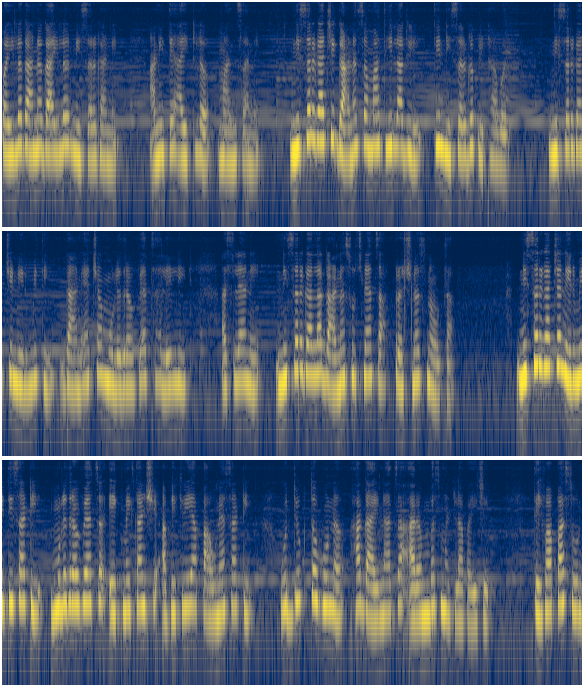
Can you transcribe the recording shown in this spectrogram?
पहिलं गाणं गायलं निसर्गाने आणि ते ऐकलं माणसाने. निसर्गाची गाणं समाधी लागली ती निसर्गपीठावर. निसर्गाची निर्मिती गाण्याच्या मूलद्रव्यात झालेली असल्याने निसर्गाला गाणं सुचण्याचा प्रश्नच नव्हता. निसर्गाच्या निर्मितीसाठी मूलद्रव्याचं एकमेकांशी अभिक्रिया पावण्यासाठी उद्युक्त होणं हा गायनाचा आरंभच म्हटला पाहिजे. तेव्हापासून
